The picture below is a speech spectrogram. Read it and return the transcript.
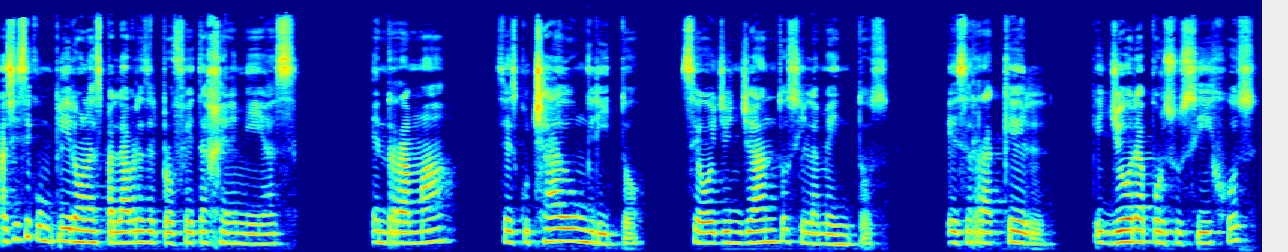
Así se cumplieron las palabras del profeta Jeremías. En Ramá se ha escuchado un grito, se oyen llantos y lamentos. Es Raquel que llora por sus hijos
